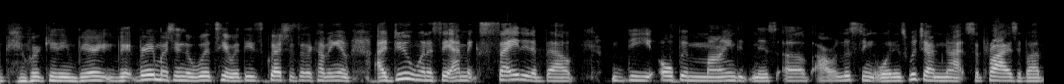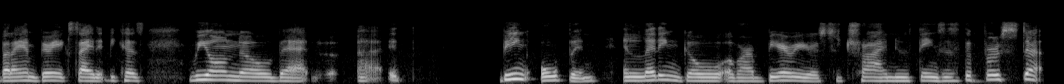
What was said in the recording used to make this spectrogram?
Okay, we're getting very, very much in the woods here with these questions that are coming in. I do want to say I'm excited about the open mindedness of our listening audience, which I'm not surprised about, but I am very excited because we all know that uh, it, being open and letting go of our barriers to try new things is the first step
